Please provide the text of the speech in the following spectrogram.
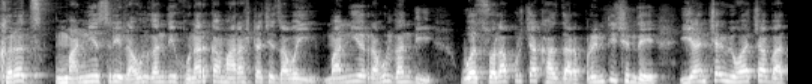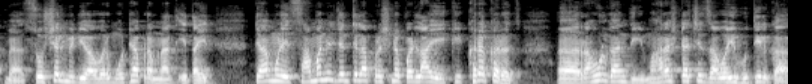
खरंच माननीय श्री राहुल गांधी होणार का महाराष्ट्राचे जावई? माननीय राहुल गांधी व सोलापूरच्या खासदार प्रणिती शिंदे यांच्या विवाहाच्या बातम्या सोशल मीडियावर मोठ्या प्रमाणात येत आहेत. त्यामुळे सामान्य जनतेला प्रश्न पडला आहे की खरोखरच राहुल गांधी महाराष्ट्राचे जावई होतील का?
